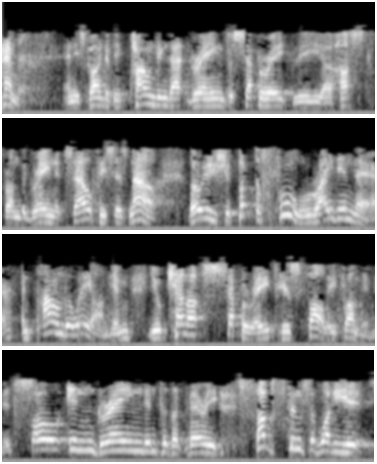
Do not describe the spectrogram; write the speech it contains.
hammer, and he's going to be pounding that grain to separate the uh, husk from the grain itself. He says, "Now, though you should put the fool right in there and pound away on him, you cannot separate his folly from him. It's so ingrained into the very substance of what he is."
